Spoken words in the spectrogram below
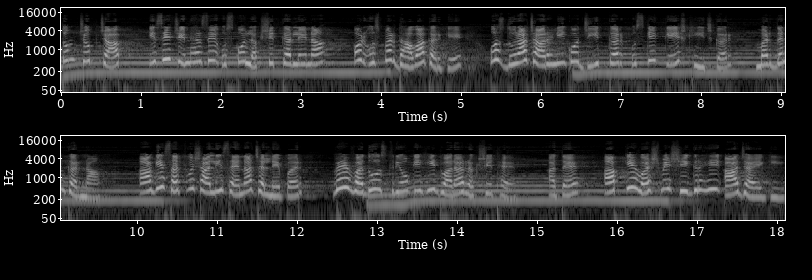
तुम चुपचाप इसी चिन्ह से उसको लक्षित कर लेना और उस पर धावा करके उस दुराचारिणी को जीत कर उसके केश खींचकर मर्दन करना। आगे सत्वशाली सेना चलने पर वह वधु स्त्रियों के ही द्वारा रक्षित है। अतः आपके वश में शीघ्र ही आ जाएगी।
